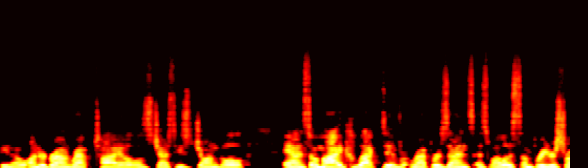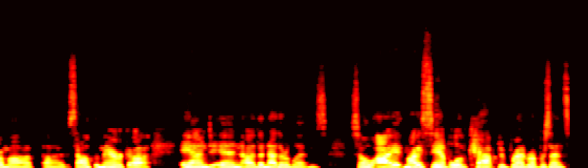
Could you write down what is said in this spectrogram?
you know, Underground Reptiles, Jesse's Jungle. And so my collective represents as well as some breeders from uh, uh, South America and in uh, the Netherlands. So I my sample of captive bred represents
